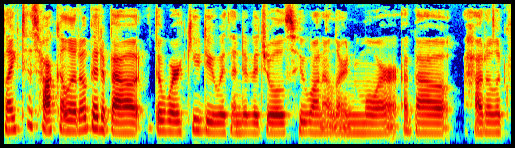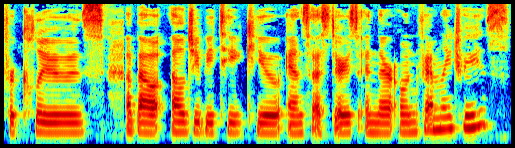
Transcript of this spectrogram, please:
like to talk a little bit about the work you do with individuals who want to learn more about how to look for clues about LGBTQ ancestors in their own family trees.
